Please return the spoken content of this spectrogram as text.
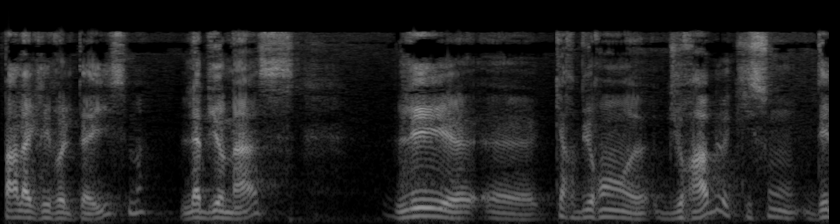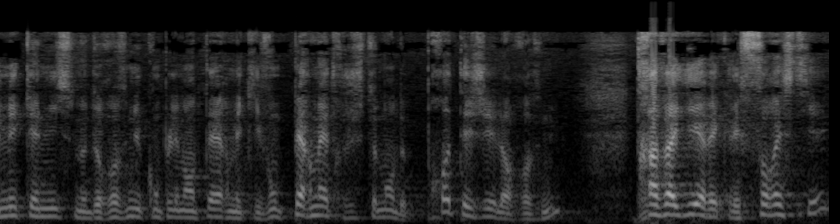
par l'agrivoltaïsme, la biomasse, les euh, euh, carburants euh, durables, qui sont des mécanismes de revenus complémentaires, mais qui vont permettre justement de protéger leurs revenus, travailler avec les forestiers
